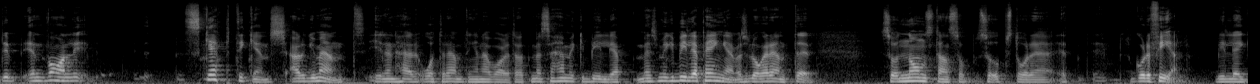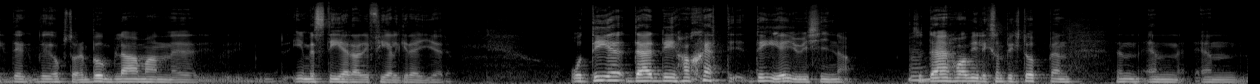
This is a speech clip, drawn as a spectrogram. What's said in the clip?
det, en vanlig skeptikerns argument i den här återhämtningen har varit att med så här mycket billiga, med så mycket billiga pengar, med så låga räntor, så någonstans så, så uppstår det ett, går det fel. Det, det uppstår en bubbla, man eh, investerar i fel grejer. Och det, där det har skett, det är ju i Kina. Mm. Så där har vi liksom byggt upp en, en, en, en,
